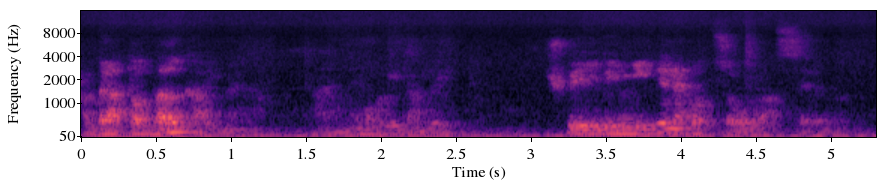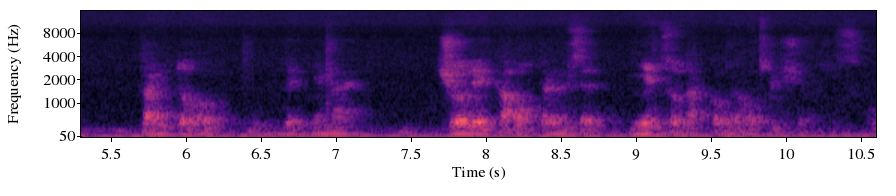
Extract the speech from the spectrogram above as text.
a byla to velká jména, ale nemohli tam být. Špidlík by nikdy neodsouhlasil tady toho, řekněme, člověka, o kterém se něco takového píše v tisku.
